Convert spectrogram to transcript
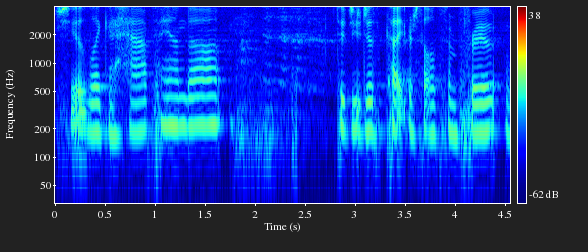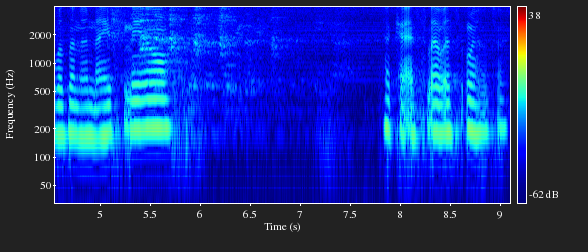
She has like a half hand up. Did you just cut yourself some fruit? It wasn't a nice meal. Okay, so that was, what was it?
